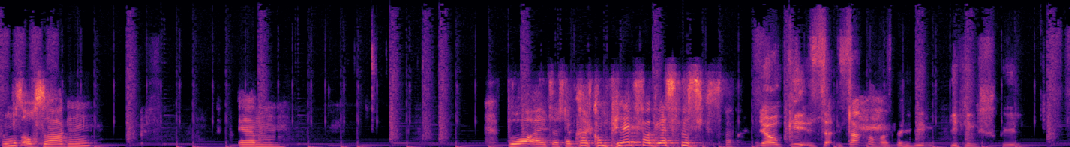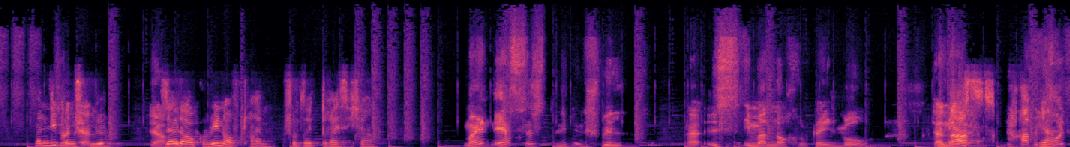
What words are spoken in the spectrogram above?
Man muss auch sagen, ähm, boah, Alter, ich habe gerade komplett vergessen, was ich gesagt habe. Ja, okay, sa sag mal, was dein Lieblings- Lieblingsspiel Mein Lieblingsspiel, Ja. Zelda Ocarina of Time, schon seit 30 Jahren. Mein erstes Lieblingsspiel na, ist immer noch Rainbow. Danach habe ich ja? heute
